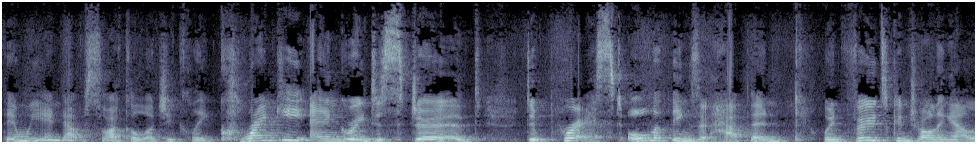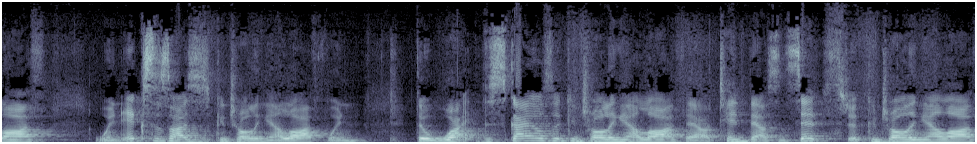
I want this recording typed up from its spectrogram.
then we end up psychologically cranky, angry, disturbed, depressed, all the things that happen when food's controlling our life, when exercise is controlling our life, when the weight, the scales are controlling our life, our 10,000 steps are controlling our life,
